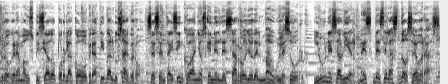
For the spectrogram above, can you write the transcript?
Programa auspiciado por la cooperativa Luzagro. 65 años en el desarrollo del Maule Sur. Lunes a viernes desde las 12 horas.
